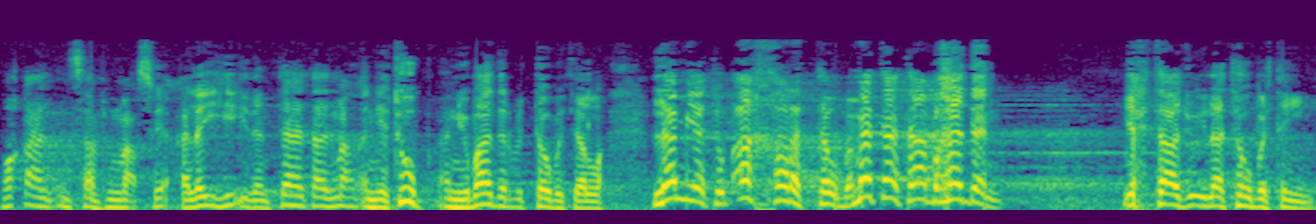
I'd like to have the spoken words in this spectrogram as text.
وقع الإنسان في المعصية عليه إذا انتهت هذه المعصية أن يتوب أن يبادر بالتوبة إلى الله. لم يتوب أخر التوبة. متى تاب؟ غدا. يحتاج إلى توبتين.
